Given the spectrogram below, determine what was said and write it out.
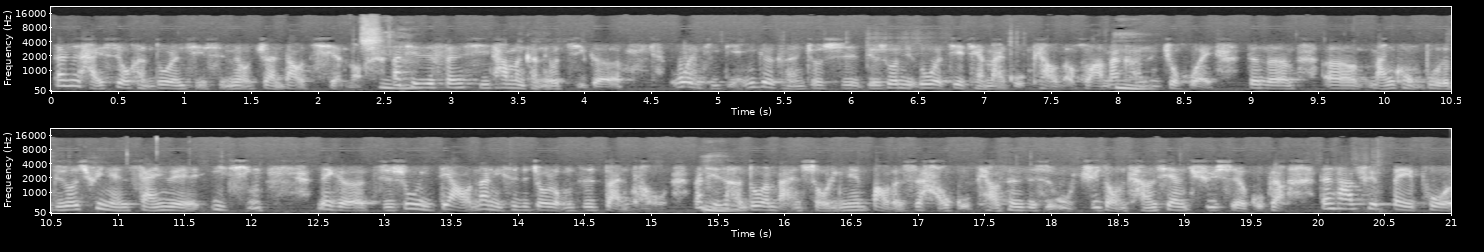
但是还是有很多人其实没有赚到钱哦。那其实分析他们可能有几个问题点，一个可能就是，比如说你如果借钱买股票的话，那可能就会真的呃蛮恐怖的。比如说去年三月疫情那个指数一掉，那你是不是就融资断头？那其实很多人把手里面抱的是好股票，甚至是五 G 这种长现趋势的股票，但是他却被迫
